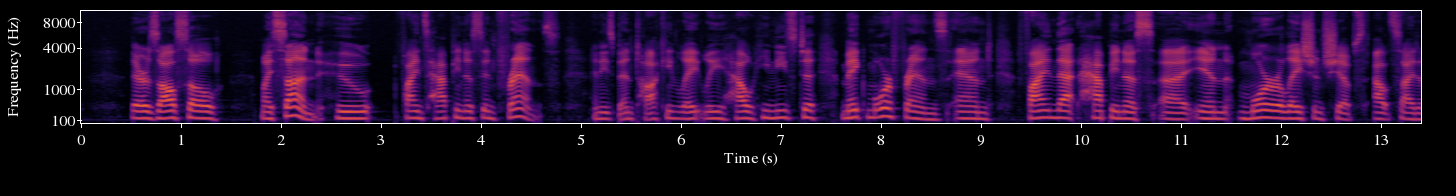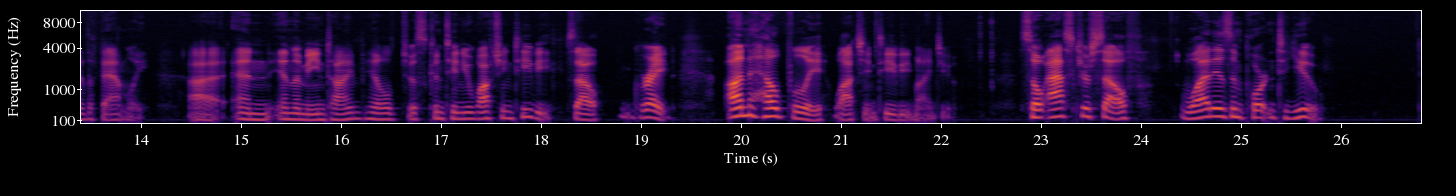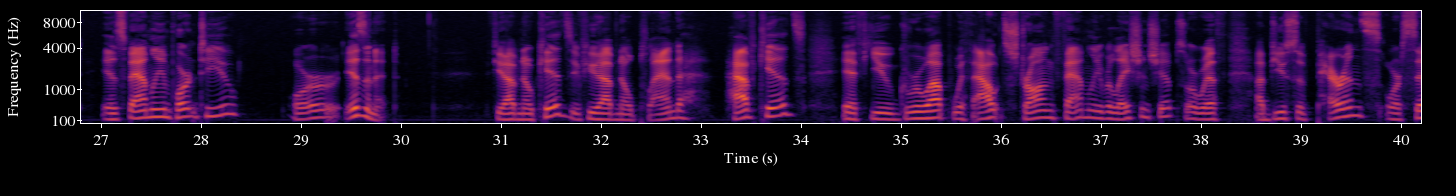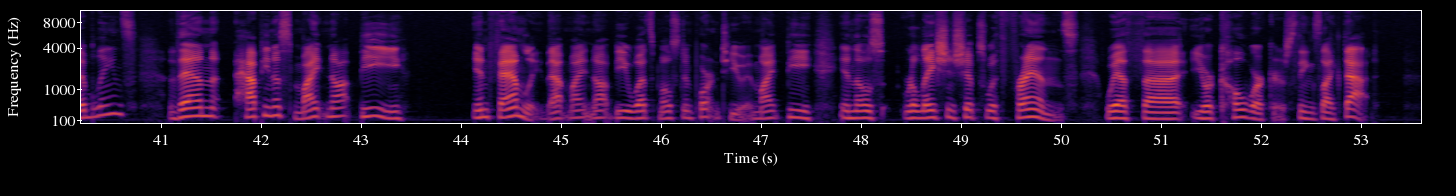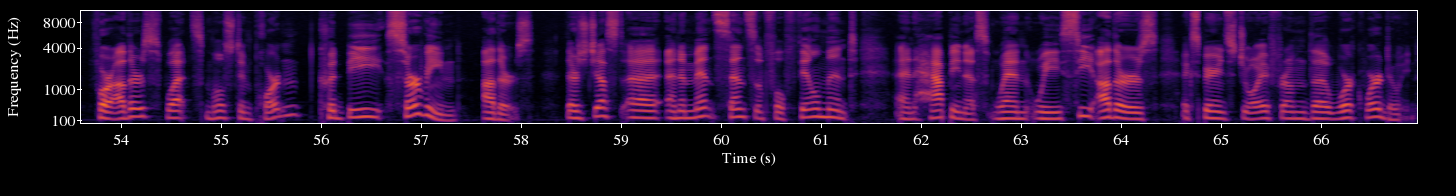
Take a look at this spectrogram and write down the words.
There is also my son who finds happiness in friends. And he's been talking lately how he needs to make more friends and find that happiness uh, in more relationships outside of the family. Uh, and in the meantime, he'll just continue watching TV. So great. Unhealthily watching TV, mind you. So ask yourself what is important to you? Is family important to you or isn't it? If you have no kids, if you have no plan to have kids, if you grew up without strong family relationships or with abusive parents or siblings, then happiness might not be in family. That might not be what's most important to you. It might be in those relationships with friends, with uh, your coworkers, things like that. For others, what's most important could be serving others. There's just a, an immense sense of fulfillment and happiness when we see others experience joy from the work we're doing.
